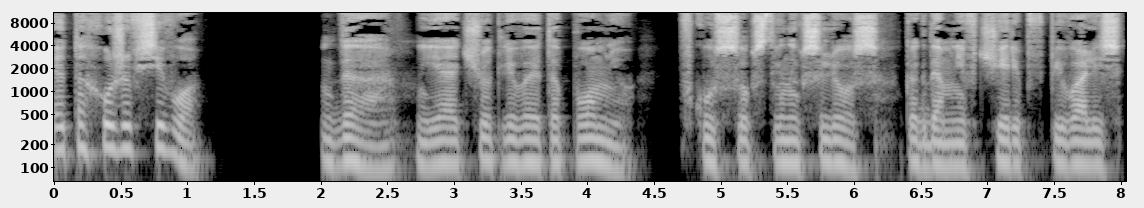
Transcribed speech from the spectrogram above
Это хуже всего». Да, я отчетливо это помню. Вкус собственных слез, когда мне в череп впивались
